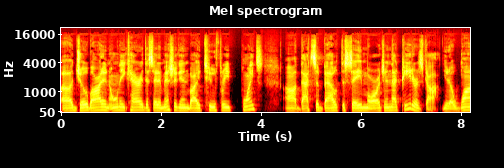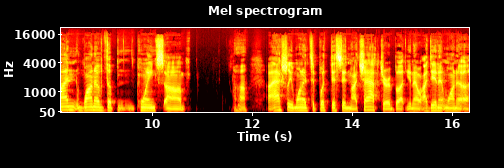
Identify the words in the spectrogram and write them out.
uh, Joe Biden only carried the state of Michigan by two, three points. Uh, that's about the same margin that Peters got. You know, one one of the points. Um, uh, I actually wanted to put this in my chapter, but you know, I didn't want to. Uh,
